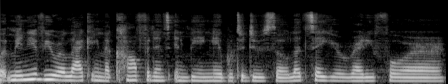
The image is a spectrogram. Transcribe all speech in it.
but many of you are lacking the confidence in being able to do so. Let's say you're ready for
